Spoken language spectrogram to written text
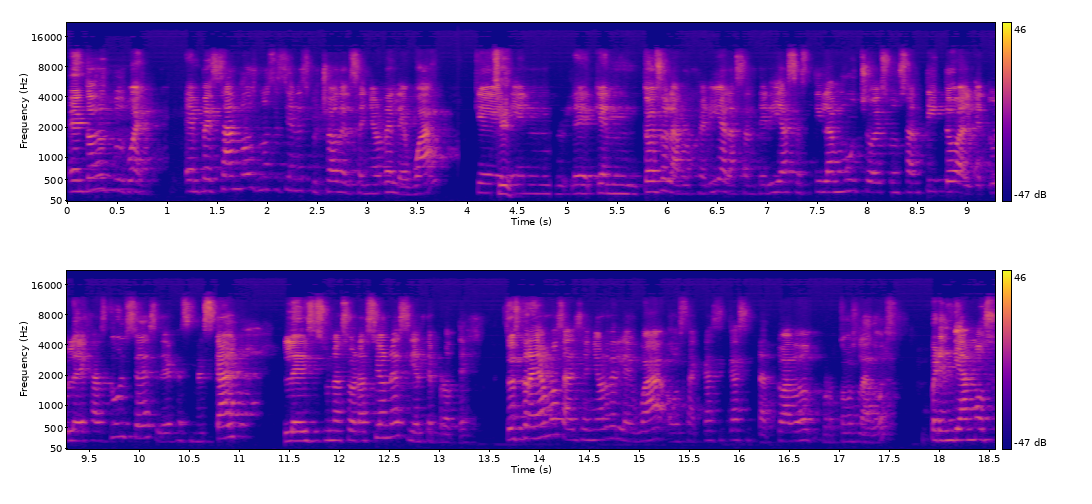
Entonces, pues bueno, empezamos, no sé si han escuchado del señor de Leguá, que, Sí. en, le- que en todo eso, la brujería, la santería se estila mucho, es un santito al que tú le dejas dulces, le dejas mezcal, le dices unas oraciones y él te protege. Entonces traíamos al señor de Leguá, o sea, casi casi tatuado por todos lados, prendíamos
